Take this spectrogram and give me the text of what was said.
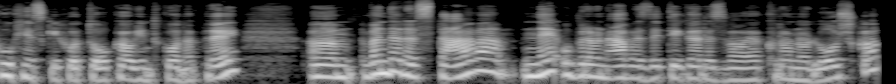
kuhinjskih otokov in tako naprej. Um, vendar razstava ne obravnava zdaj tega razvoja kronološko,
